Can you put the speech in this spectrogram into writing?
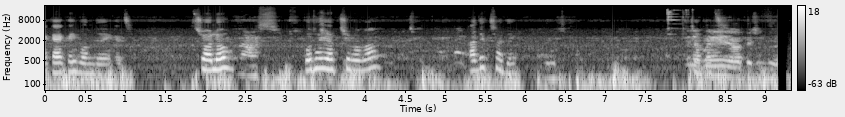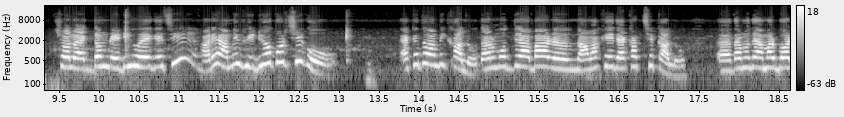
একা একাই বন্ধ হয়ে গেছে। চলো, কোথায় যাচ্ছে বাবা? কাদের ছাদে চলো, একদম রেডি হয়ে গেছি। আরে, আমি ভিডিও করছি গো। একে তো আমি কালো, তার মধ্যে আবার আমাকে দেখাচ্ছে কালো। তার মধ্যে আমার বর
